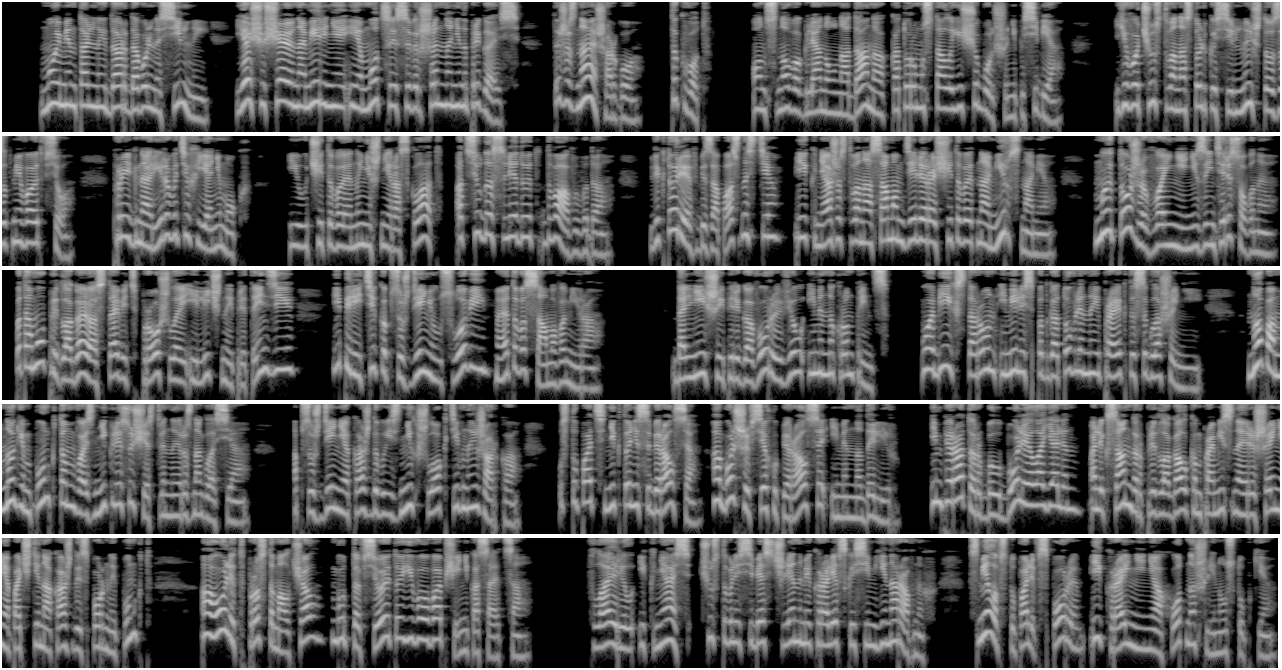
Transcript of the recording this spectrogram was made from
Мой ментальный дар довольно сильный. Я ощущаю намерения и эмоции, совершенно не напрягаясь. Ты же знаешь, Арго. Так вот, он снова глянул на Дана, которому стало еще больше не по себе. Его чувства настолько сильны, что затмевают все. Проигнорировать их я не мог. И, учитывая нынешний расклад, отсюда следует два вывода. Виктория в безопасности, и княжество на самом деле рассчитывает на мир с нами. Мы тоже в войне не заинтересованы, потому предлагаю оставить прошлое и личные претензии и перейти к обсуждению условий этого самого мира. Дальнейшие переговоры вел именно кронпринц. У обеих сторон имелись подготовленные проекты соглашений, но по многим пунктам возникли существенные разногласия. Обсуждение каждого из них шло активно и жарко. Уступать никто не собирался, а больше всех упирался именно Делир. Император был более лоялен, Александр предлагал компромиссное решение почти на каждый спорный пункт, а Олит просто молчал, будто все это его вообще не касается. Флайрил и князь чувствовали себя с членами королевской семьи на равных, смело вступали в споры и крайне неохотно шли на уступки.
